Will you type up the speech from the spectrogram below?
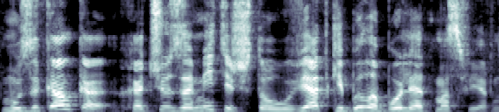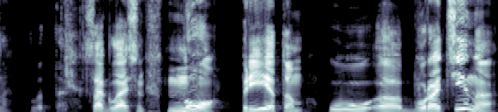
Музыкалка, хочу заметить, что у Вятки было более атмосферно. Вот так. Согласен. Но при этом у э, Буратино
